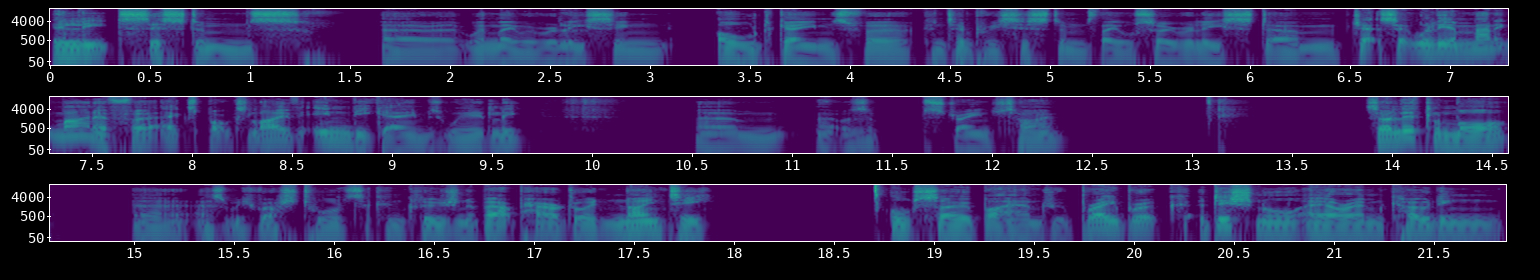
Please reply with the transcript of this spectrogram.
Elite Systems uh, when they were releasing old games for contemporary systems. They also released um, Jet Set William Manic Miner for Xbox Live indie games, weirdly. Um, that was a strange time. So, a little more uh, as we rush towards the conclusion about Paradroid 90, also by Andrew Braybrook. Additional ARM coding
